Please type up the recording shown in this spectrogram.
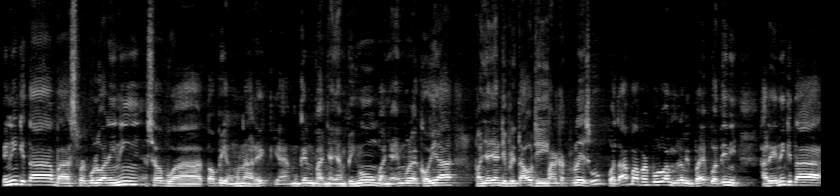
ini kita bahas perpuluhan ini sebuah topik yang menarik ya. Mungkin banyak yang bingung, banyak yang mulai goyah, banyak yang diberitahu di marketplace. Uh, buat apa perpuluhan lebih baik buat ini. Hari ini kita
